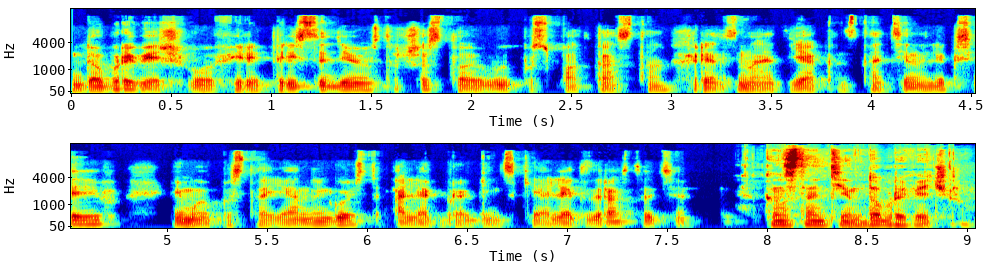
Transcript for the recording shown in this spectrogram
Добрый вечер, в эфире 396 выпуск подкаста «Хрен знает». Я Константин Алексеев и мой постоянный гость Олег Брагинский. Олег, здравствуйте. Константин, добрый вечер.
